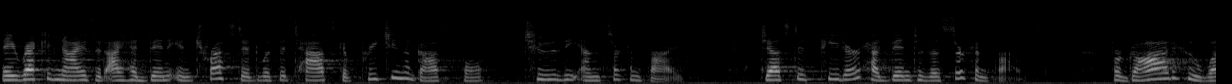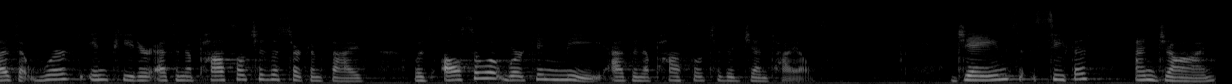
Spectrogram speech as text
they recognized that I had been entrusted with the task of preaching the gospel to the uncircumcised, just as Peter had been to the circumcised. For God, who was at work in Peter as an apostle to the circumcised, was also at work in me as an apostle to the Gentiles. James, Cephas, and John,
